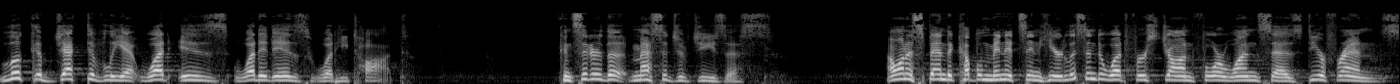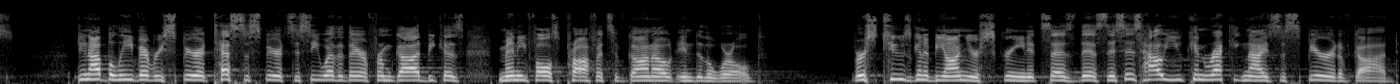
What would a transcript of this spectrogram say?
Look objectively at what is, what it is, what he taught. Consider the message of Jesus. I want to spend a couple minutes in here. Listen to what 1 John 4 1 says. Dear friends, do not believe every spirit. Test the spirits to see whether they are from God because many false prophets have gone out into the world. Verse 2 is going to be on your screen. It says this, this is how you can recognize the Spirit of God.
